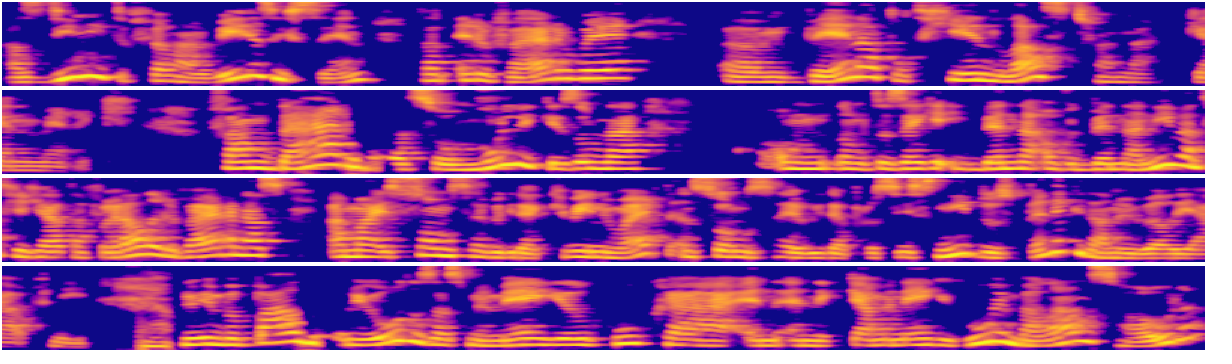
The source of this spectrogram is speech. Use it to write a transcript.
als die niet te veel aanwezig zijn, dan ervaren wij um, bijna tot geen last van dat kenmerk. Vandaar dat het zo moeilijk is, omdat om, om te zeggen ik ben dat of ik ben dat niet, want je gaat dat vooral ervaren als, amai, soms heb ik dat kwenoerd en soms heb ik dat precies niet, dus ben ik dat nu wel ja of nee? Ja. Nu, in bepaalde periodes, als het met mij heel goed gaat en, en ik kan mijn eigen goed in balans houden,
